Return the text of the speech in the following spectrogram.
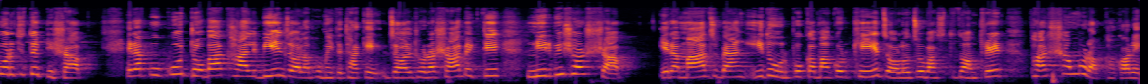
পরিচিত একটি সাপ। এরা পুকুর, ডোবা, খাল, বিল, জলাভূমিতে থাকে। জলঢোরা সাপ একটি নির্বিষর সাপ। এরা মাছ ব্যাং ইঁদুর, পোকামাকড় খেয়ে জলজ বাস্তুতন্ত্রের ভারসাম্য রক্ষা করে।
